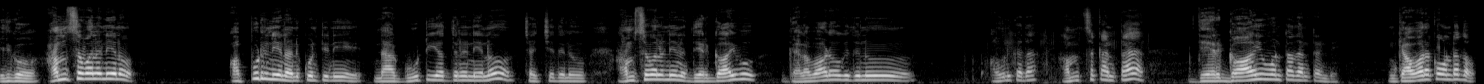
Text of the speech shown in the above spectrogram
ఇదిగో హంస వల్ల నేను అప్పుడు నేను అనుకుంటుని నా గూటి యొద్దన నేను చచ్చేదను. హంస వల్ల నేను దీర్ఘాయువు గలవాడోగదును అవును కదా హంసకంట దీర్ఘాయువు ఉంటుందంటండి. ఇంకెవరకు ఉండదు.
